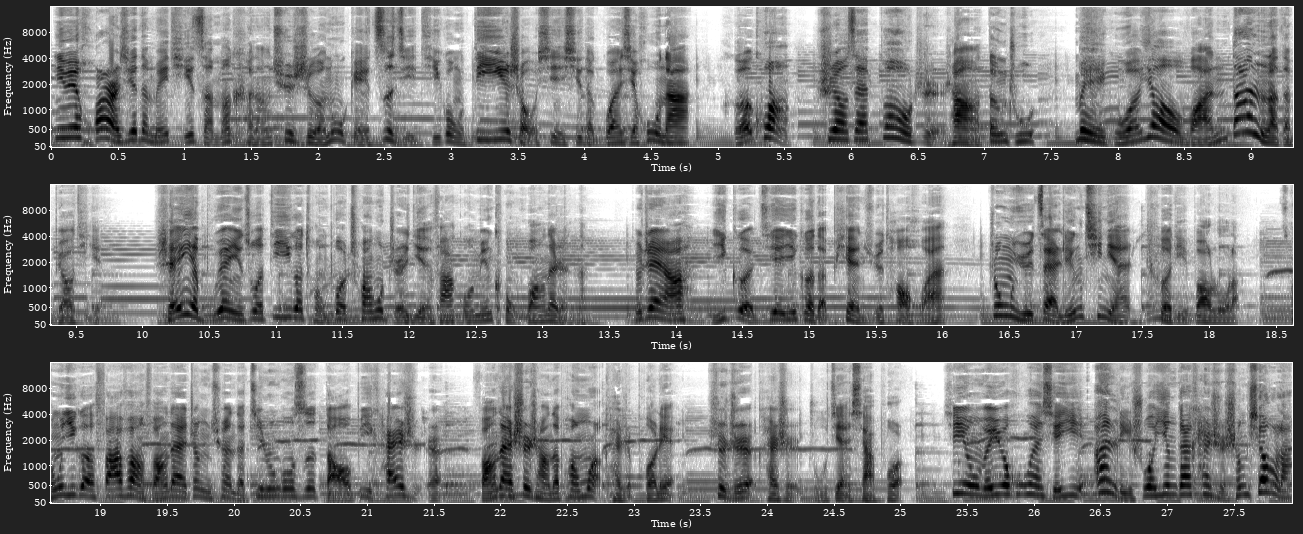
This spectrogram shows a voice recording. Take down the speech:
因为华尔街的媒体怎么可能去惹怒给自己提供第一手信息的关系户呢？何况是要在报纸上登出“美国要完蛋了”的标题，谁也不愿意做第一个捅破窗户纸、引发国民恐慌的人呢。就这样啊，一个接一个的骗局套环，终于在零七年彻底暴露了。从一个发放房贷证券的金融公司倒闭开始，房贷市场的泡沫开始破裂，市值开始逐渐下坡。信用违约互换协议按理说应该开始生效了，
